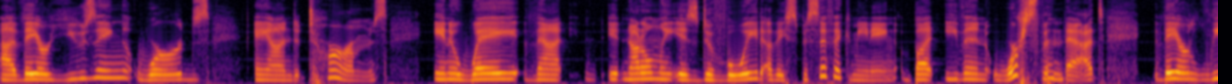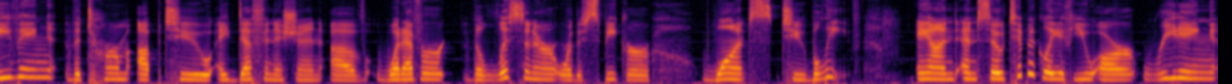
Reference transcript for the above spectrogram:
Uh, they are using words and terms in a way that it not only is devoid of a specific meaning, but even worse than that, they are leaving the term up to a definition of whatever the listener or the speaker wants to believe. And and so typically, if you are reading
